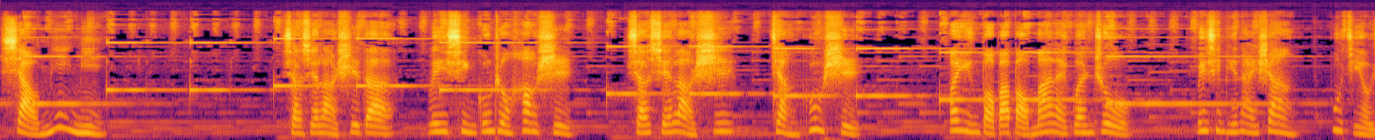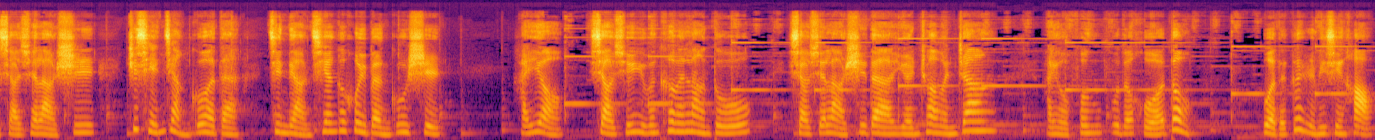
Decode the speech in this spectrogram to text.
小秘密》。小雪老师的微信公众号是。小雪老师讲故事，欢迎宝宝宝妈来关注。微信平台上不仅有小雪老师之前讲过的近两千个绘本故事，还有小学语文课文朗读、小学老师的原创文章，还有丰富的活动。我的个人微信号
